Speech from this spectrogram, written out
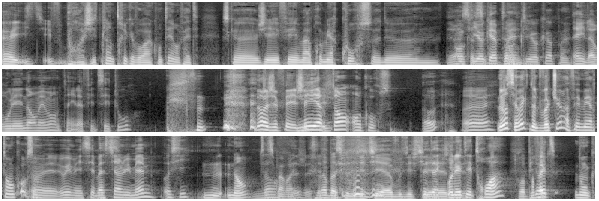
Euh, bon, J'ai plein de trucs à vous raconter en fait. Parce que j'ai fait ma première course de Ouais, En Clio Cup, ouais. Clio Cup. ouais. Eh, il a roulé énormément, putain, il a fait de ses tours. Non, j'ai fait. Meilleur temps en course. Ah ouais? Ouais, ouais. Non, c'est vrai que notre voiture a fait meilleur temps en course. hein. Ouais, oui, mais Sébastien lui-même aussi. N- non, ça c'est pas vrai. Non, parce que vous étiez. euh, Vous étiez euh, On était trois. trois En pilotes. fait, donc,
